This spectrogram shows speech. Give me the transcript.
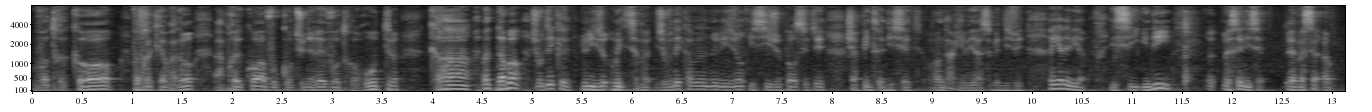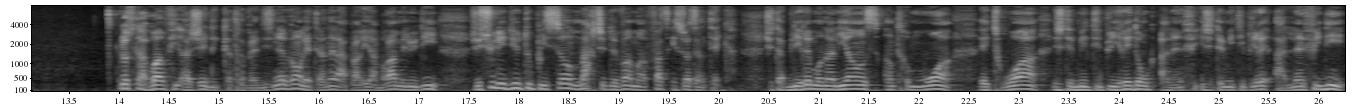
votre corps, votre cœur, pardon, après quoi vous continuerez votre route, car, d'abord, je voudrais que nous lisions, oui, je voudrais quand même nous lisions ici, je pense c'était chapitre 17, avant d'arriver à chapitre 18. Regardez bien, ici, il dit, euh, verset 17, verset 1. Lorsqu'Abraham fit âgé de 99 ans, l'Éternel apparut à Abraham et lui dit, « Je suis le Dieu Tout-Puissant, marche devant ma face et sois intègre. J'établirai mon alliance entre moi et toi, et je te multiplierai donc à l'infini. Multiplierai à l'infini. »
